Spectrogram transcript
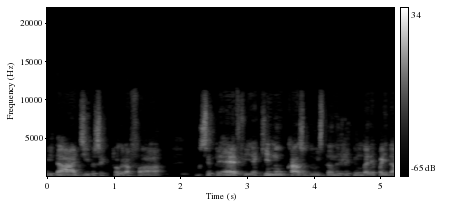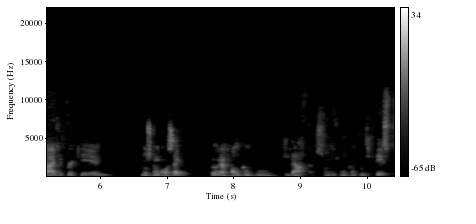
idade, você fotografar o CPF. Aqui no caso do standard aqui não daria para idade porque a gente não consegue fotografar um campo de data, somente um campo de texto.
